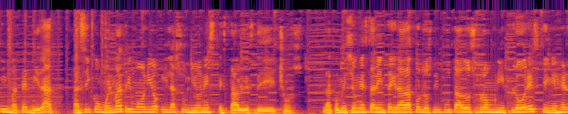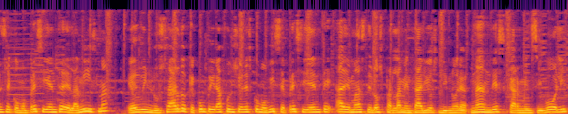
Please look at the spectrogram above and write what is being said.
y maternidad, así como el matrimonio y las uniones estables de hechos. La comisión estará integrada por los diputados Romney Flores, quien ejerce como presidente de la misma, Edwin Luzardo, que cumplirá funciones como vicepresidente, además de los parlamentarios Dinora Hernández, Carmen Ciboli,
